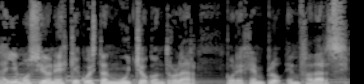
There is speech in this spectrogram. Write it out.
Hay emociones que cuestan mucho controlar, por ejemplo, enfadarse.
